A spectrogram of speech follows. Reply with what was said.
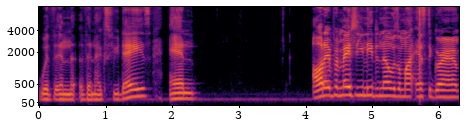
within the next few days. And all the information you need to know is on my Instagram.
